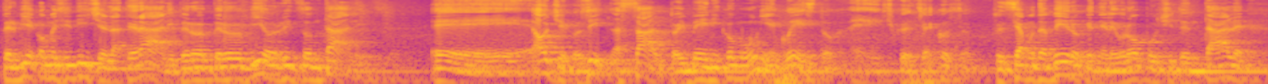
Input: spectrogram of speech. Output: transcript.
per vie come si dice, laterali, per, per vie orizzontali. E oggi è così, l'assalto ai beni comuni è questo. E, cioè, pensiamo davvero che nell'Europa occidentale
